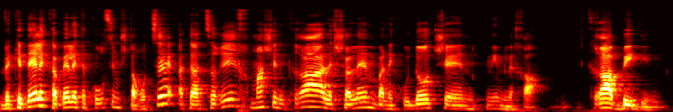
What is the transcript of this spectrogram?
וכדי לקבל את הקורסים שאתה רוצה, אתה צריך מה שנקרא לשלם בנקודות שנותנים לך. נקרא bidding.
